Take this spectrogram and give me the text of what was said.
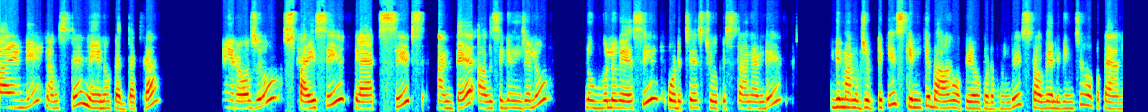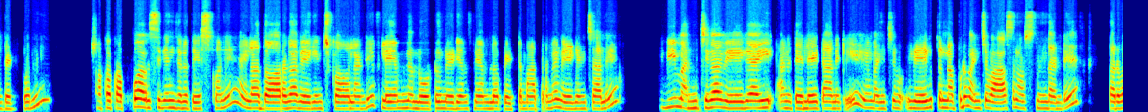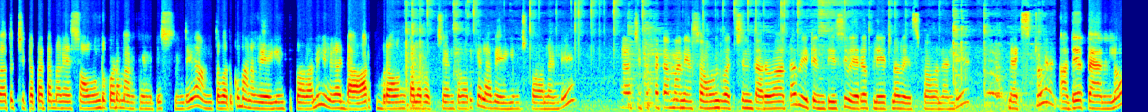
Hi అండి. నమస్తే. నేను పెద్దక్క. ఈరోజు స్పైసీ ఫ్లాక్స్ సీడ్స్ అంటే అవిసె గింజలు, నువ్వులు వేసి పొడి చేసి చూపిస్తానండి. ఇది మన జుట్టుకి, స్కిన్‌కి బాగా ఉపయోగపడుతుంది. స్టవ్ వెలిగించి ఒక పాన్ పెట్టుకొని, ఒక కప్పు అవిసి గింజలు తీసుకొని ఇలా దోరగా వేగించుకోవాలండి. ఫ్లేమ్ను లో టు మీడియం ఫ్లేమ్‌లో పెట్టి మాత్రమే వేగించాలి. ఇవి మంచిగా వేగాయి అని తెలియటానికి మంచి వేగుతున్నప్పుడు మంచి వాసన వస్తుందండి. తర్వాత చిటపటం అనే సౌండ్ కూడా మనకు వినిపిస్తుంది. అంతవరకు మనం వేగించుకోవాలి. ఇలా డార్క్ బ్రౌన్ కలర్ వచ్చేంత వరకు ఇలా వేగించుకోవాలండి. ఇలా చిటపటం అనే సౌండ్ వచ్చిన తర్వాత వీటిని తీసి వేరే ప్లేట్‌లో వేసుకోవాలండి. నెక్స్ట్ అదే పాన్‌లో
